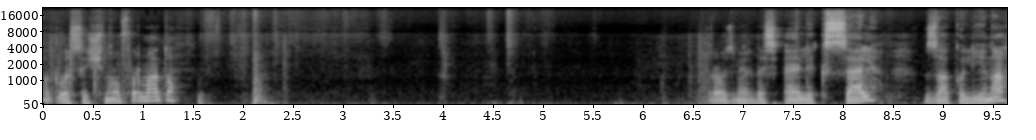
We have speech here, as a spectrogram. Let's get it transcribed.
Ну, класичного формату. Розмір десь LXL за коліна.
